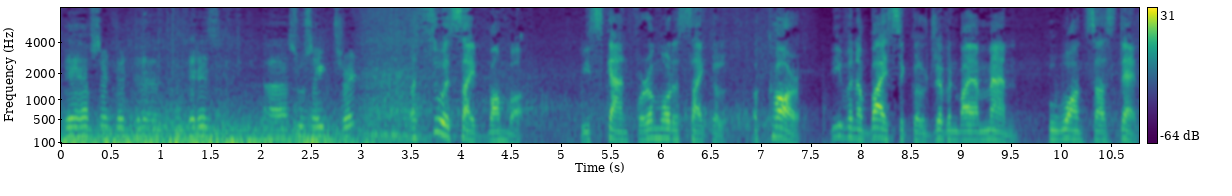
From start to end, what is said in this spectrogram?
they have said that uh, there is a suicide threat. A suicide bomber. We scan for a motorcycle, a car, even a bicycle driven by a man who wants us dead.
